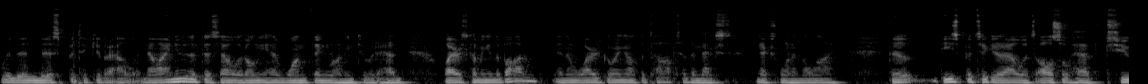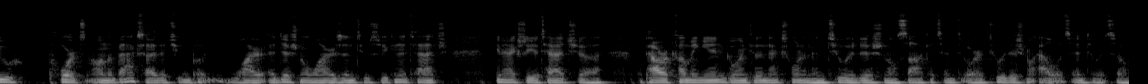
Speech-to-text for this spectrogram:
within this particular outlet. Now I knew that this outlet only had one thing running to it. It had wires coming in the bottom and then wires going out the top to the next next one in the line. The, these particular outlets also have two ports on the backside that you can put wire additional wires into so you can attach you can actually attach uh, the power coming in, going to the next one, and then two additional sockets into, or two additional outlets into it. So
